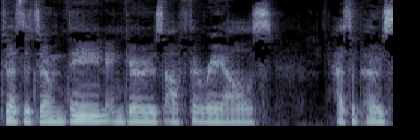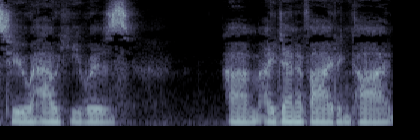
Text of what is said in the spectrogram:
does its own thing and goes off the rails as opposed to how he was um, identified and caught.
